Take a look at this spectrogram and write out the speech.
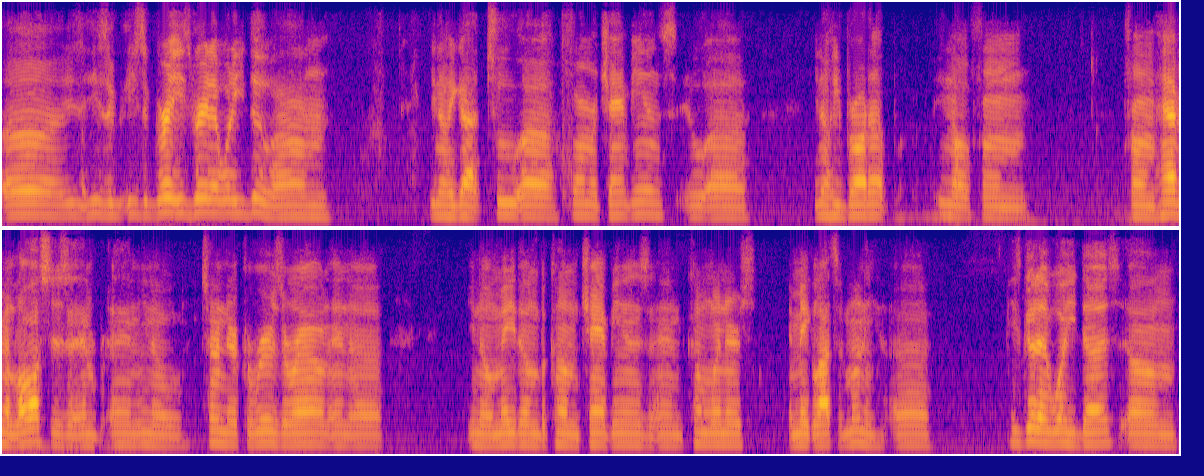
Uh, he's, he's a he's a great he's great at what he do. Um, you know, he got two uh former champions who uh, you know, he brought up, you know, from from having losses and and you know turned their careers around and uh, you know, made them become champions and become winners and make lots of money. Uh, he's good at what he does. Um,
